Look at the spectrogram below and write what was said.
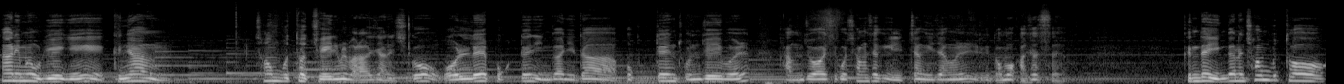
하나님은 우리에게 그냥 처음부터 죄인임을 말하지 않으시고 원래 복된 인간이다, 복된 존재임을 강조하시고 창세기 1장, 2장을 이렇게 넘어가셨어요. 근데 인간은 처음부터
